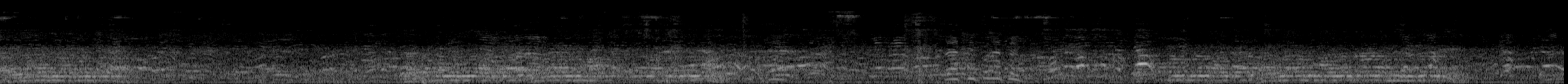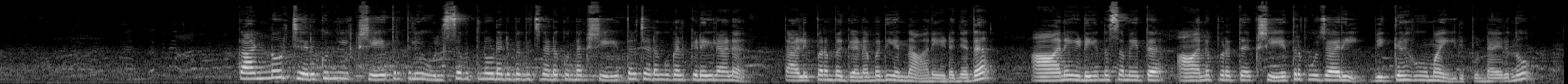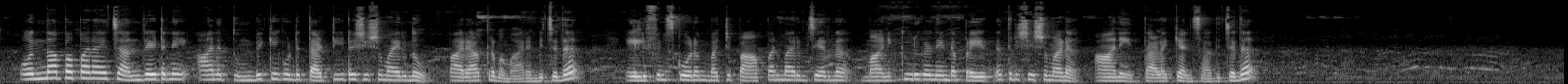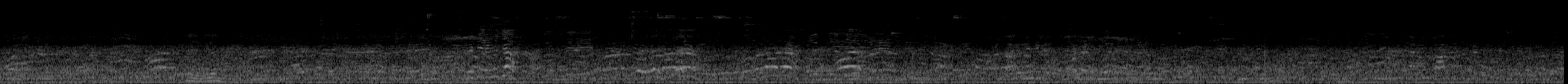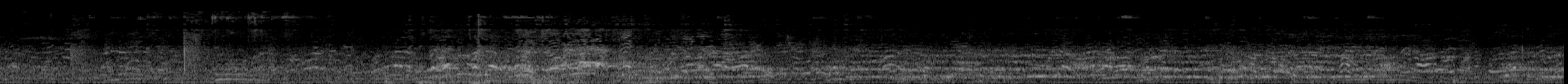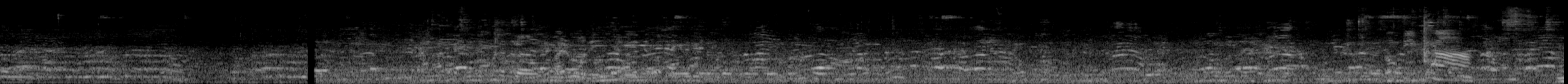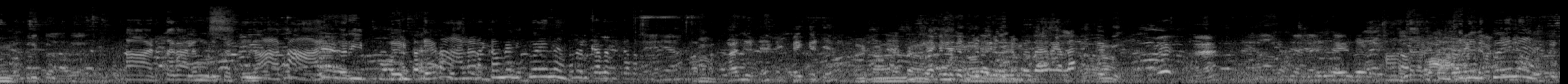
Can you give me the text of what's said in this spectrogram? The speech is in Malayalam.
കണ്ണൂർ ചെറുകുന്നിൽ ക്ഷേത്രത്തിലെ ഉത്സവത്തിനോടനുബന്ധിച്ച് നടക്കുന്ന ക്ഷേത്ര ചടങ്ങുകൾക്കിടയിലാണ് തളിപ്പറമ്പ് ഗണപതി എന്ന ആന ഇടഞ്ഞത്. ആന ഇടയുന്ന സമയത്ത് ആനപ്പുറത്ത് ക്ഷേത്രപൂജാരി വിഗ്രഹവുമായി ഇരിപ്പുണ്ടായിരുന്നു. ഒന്നാം പപ്പാനായ ചന്ദ്രേട്ടനെ ആന തുമ്പിക്കൈ കൊണ്ട് തട്ടിയിട്ട ശേഷമായിരുന്നു പരാക്രമം ആരംഭിച്ചത്. എലിഫന്റ് സ്ക്വാഡും മറ്റു പാപ്പന്മാരും ചേർന്ന് മണിക്കൂറുകൾ നീണ്ട പ്രയത്നത്തിനു ശേഷമാണ് ആനയെ തളയ്ക്കാൻ സാധിച്ചത്. 你买六的，ആ അടുത്ത കാലം കൂടി കെട്ടി ആ കാൽ കെട്ടിയ കാലടക്കം വലിക്കുവായിരുന്നു.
